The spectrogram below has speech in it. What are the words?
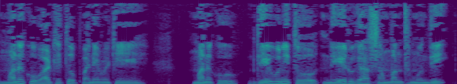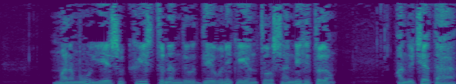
మనకు వాటితో పనేమిటి? మనకు దేవునితో నేరుగా సంబంధముంది. మనము యేసుక్రీస్తునందు దేవునికి ఎంతో సన్నిహితులం. అందుచేత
